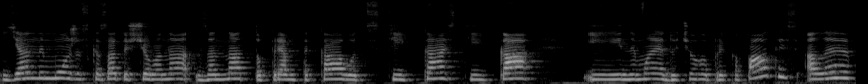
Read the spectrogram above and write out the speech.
Я не можу сказати, що вона занадто прям така от стійка, стійка і немає до чого прикопатись, але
